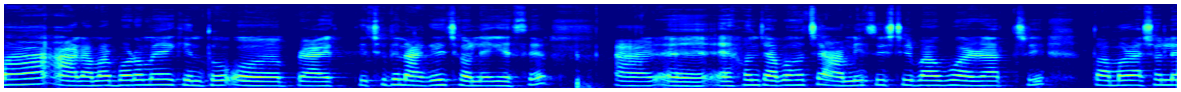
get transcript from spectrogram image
মা আর আমার বড় মেয়ে কিন্তু প্রায় কিছুদিন আগেই চলে গেছে। আর এখন যাব হচ্ছে আমি সৃষ্টির বাবু আর রাত্রি। তো আমার আসলে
